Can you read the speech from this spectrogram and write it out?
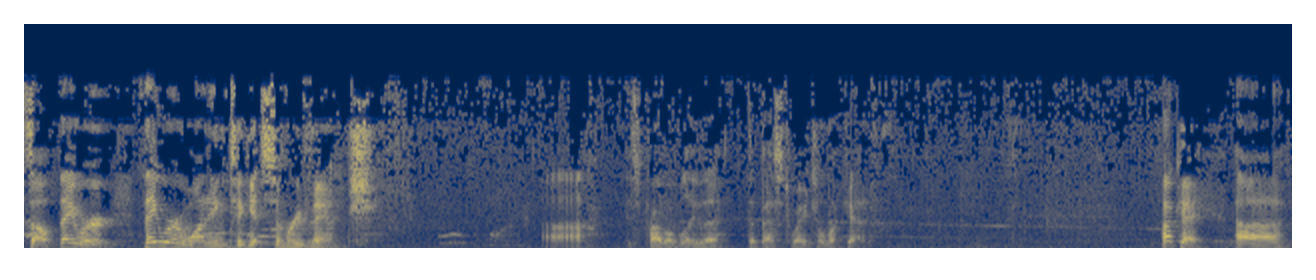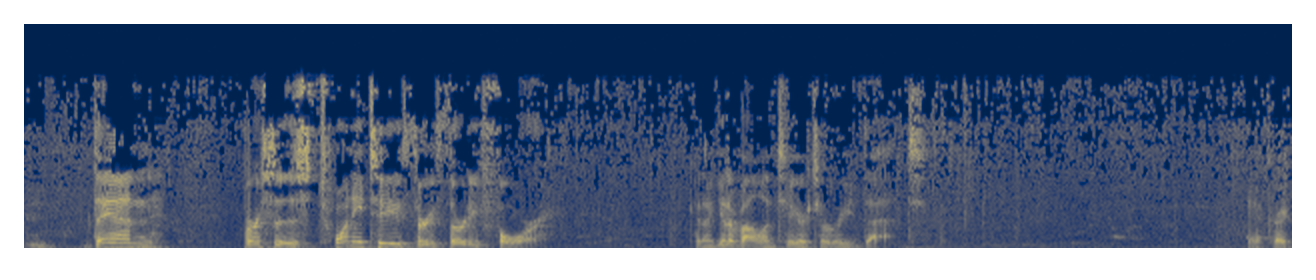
So they were they were wanting to get some revenge. Uh, is probably the the best way to look at it. Okay, uh, then verses twenty two through thirty four. Can I get a volunteer to read that? Yeah, Craig.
